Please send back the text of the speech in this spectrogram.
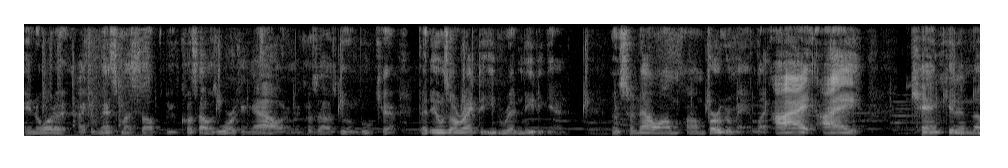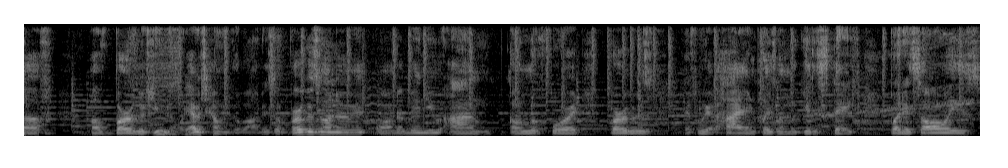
in order, I convinced myself because I was working out and because I was doing boot camp that it was all right to eat red meat again. And so now I'm, I'm Burger Man. Like I, I can't get enough of burgers. You know it. Every time we go out, there's a burgers on the on the menu. I'm gonna look for it. Burgers. If we're at a high end place, I'm gonna get a steak. But it's always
